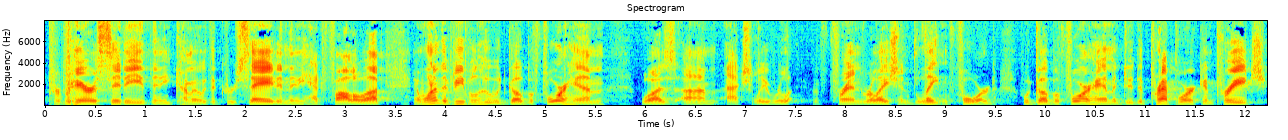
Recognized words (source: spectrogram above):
prepare a city. Then he'd come in with a crusade, and then he had follow up. And one of the people who would go before him was um, actually a friend, relation, Leighton Ford, would go before him and do the prep work and preach.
